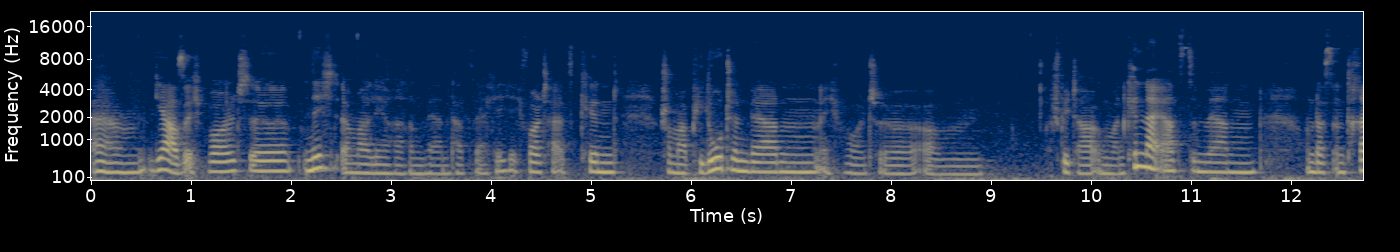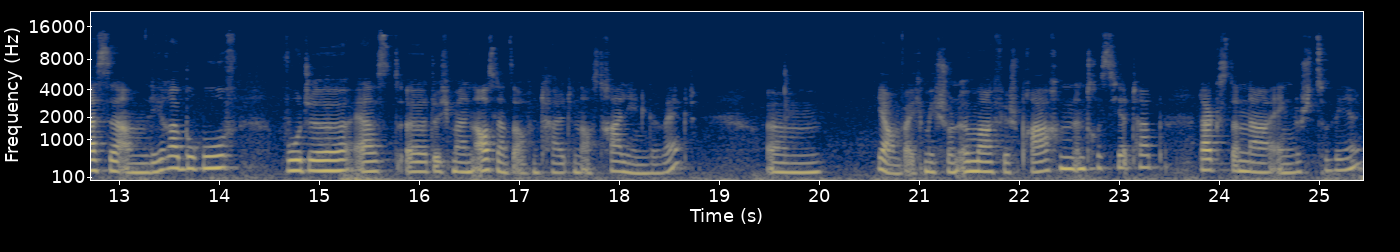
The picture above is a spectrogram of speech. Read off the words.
Ähm, ja, also ich wollte nicht immer Lehrerin werden tatsächlich. Ich wollte als Kind schon mal Pilotin werden. Ich wollte ähm, später irgendwann Kinderärztin werden. Und das Interesse am Lehrerberuf wurde erst äh, durch meinen Auslandsaufenthalt in Australien geweckt. Ähm, ja, und weil ich mich schon immer für Sprachen interessiert habe, lag es dann nahe, Englisch zu wählen.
